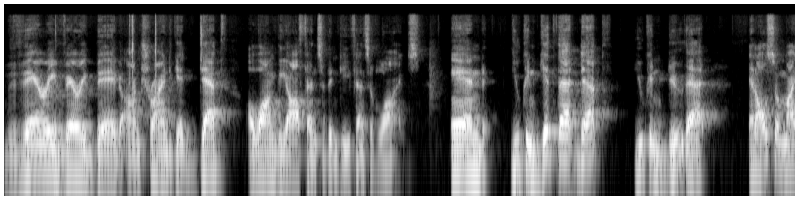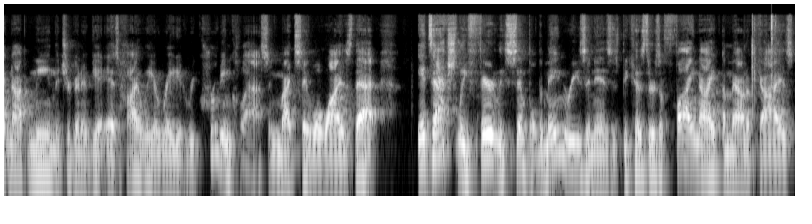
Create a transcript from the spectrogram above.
very, very big on trying to get depth along the offensive and defensive lines. And you can get that depth, you can do that it also might not mean that you're going to get as highly a rated recruiting class. And you might say, well, why is that? It's actually fairly simple. The main reason is is because there's a finite amount of guys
